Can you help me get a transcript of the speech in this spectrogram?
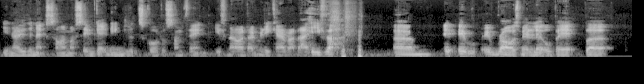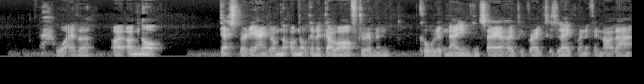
you know, the next time I see him get an England squad or something, even though I don't really care about that either. um, it, it, it riles me a little bit, but whatever. I, am not desperately angry. I'm not. I'm not going to go after him and call him names and say I hope he breaks his leg or anything like that.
